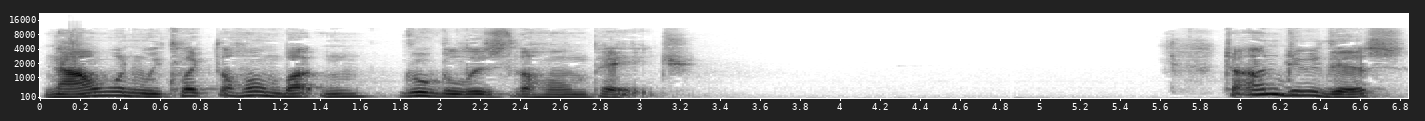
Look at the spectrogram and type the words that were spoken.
Now when we click the home button, Google is the home page. To undo this,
